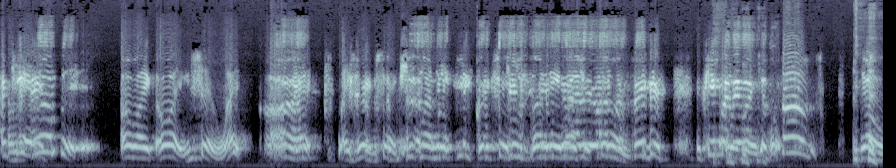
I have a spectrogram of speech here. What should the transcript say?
I can't help it. I'm like, oh, you said what? All right, like Greg said, keep my name. Greg said, keep my name out your thumb. Keep my name out your thumbs. Yo,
